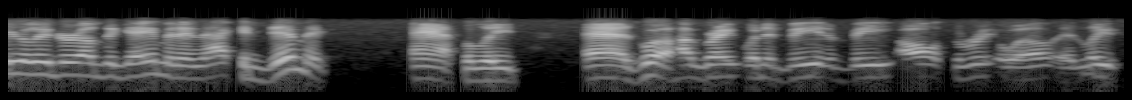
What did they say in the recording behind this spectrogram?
cheerleader of the game, and an academic athlete as well. How great would it be to be all three? Well, at least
